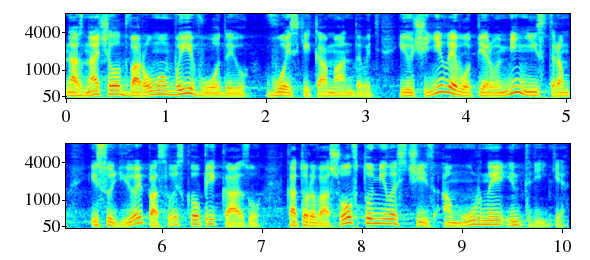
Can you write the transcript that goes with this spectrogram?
назначила дворовым воеводою войски командовать и учинила его первым министром и судьей посольского приказу, который вошел в ту милость через амурные интриги.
